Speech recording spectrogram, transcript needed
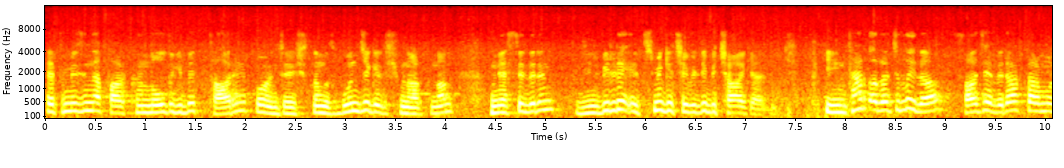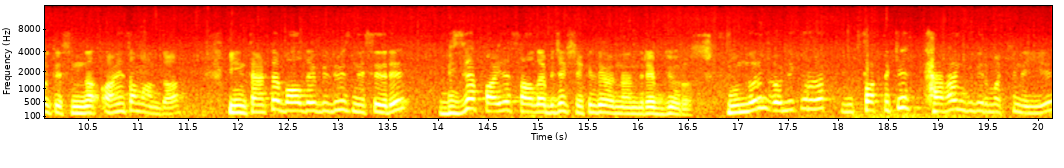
Hepimizin de farkında olduğu gibi tarih boyunca yaşadığımız bunca gelişimin ardından nesnelerin birbiriyle iletişime geçebildiği bir çağa geldik. İnternet aracılığıyla sadece veri aktarma ötesinde aynı zamanda internete bağlayabildiğimiz nesneleri bize fayda sağlayabilecek şekilde yönlendirebiliyoruz. Bunların örnek olarak mutfaktaki herhangi bir makineyi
